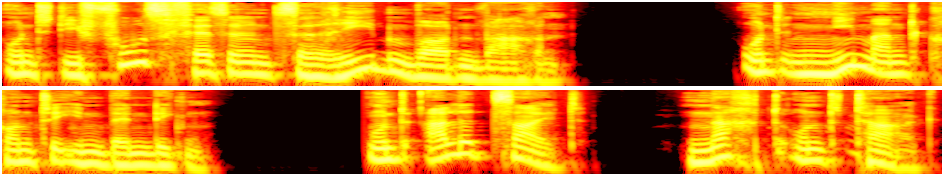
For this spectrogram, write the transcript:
und die Fußfesseln zerrieben worden waren, und niemand konnte ihn bändigen. Und alle Zeit, Nacht und Tag,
